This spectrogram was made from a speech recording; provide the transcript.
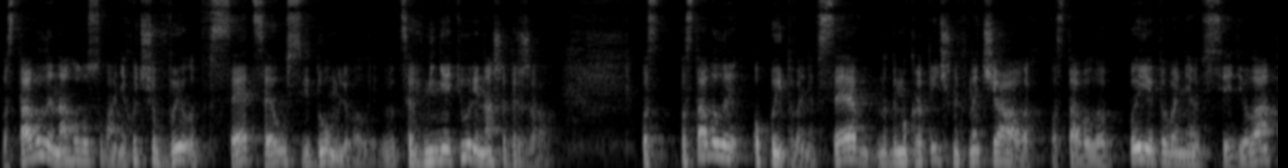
Поставили на голосування. Хочу, щоб ви от все це усвідомлювали. Це в мініатюрі наша держава. Пос- Поставили опитування, все на демократичних началах. Поставили опитування, всі діла.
